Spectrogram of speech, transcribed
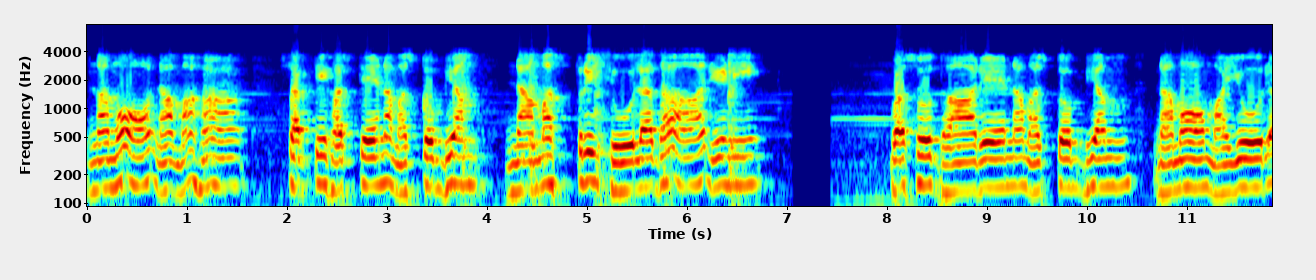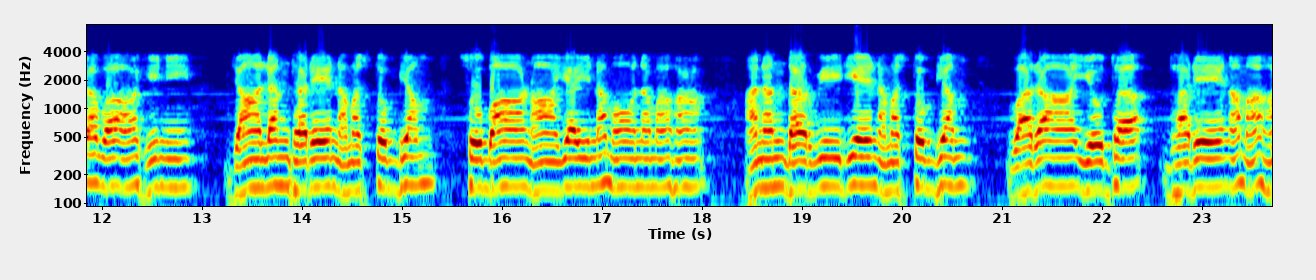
नमो नमः। शक्तिहस्ते नमस्तुभ्यं नमस्त्रिशूलधारिणि। वसुधारे नमस्तुभ्यं नमो मयूरवाहिनि। जालन्धरे नमस्तुभ्यं सुबाणायै नमो नमः। अनन्तर्वीर्ये नमस्तुभ्यं वरायुधधरे नमः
